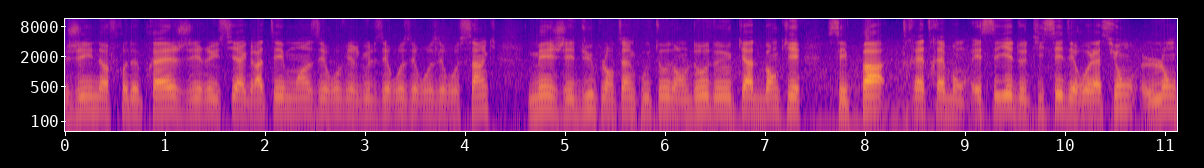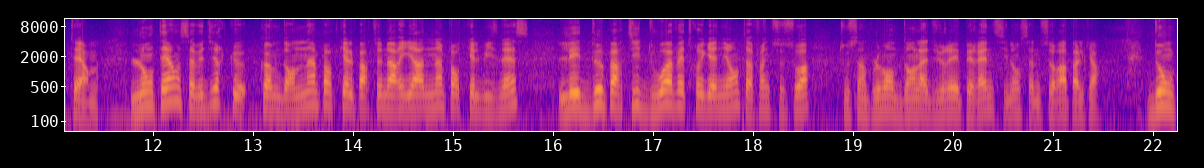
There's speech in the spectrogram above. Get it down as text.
J'ai une offre de prêt, j'ai réussi à gratter moins 0,0005, mais j'ai dû planter un couteau dans le dos de quatre banquiers. Ce n'est pas très très bon. Essayez de tisser des relations long terme. Long terme, ça veut dire que comme dans n'importe quel partenariat, n'importe quel business, les deux parties doivent être gagnantes afin que ce soit tout simplement dans la durée et pérenne, sinon ça ne sera pas le cas. Donc,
